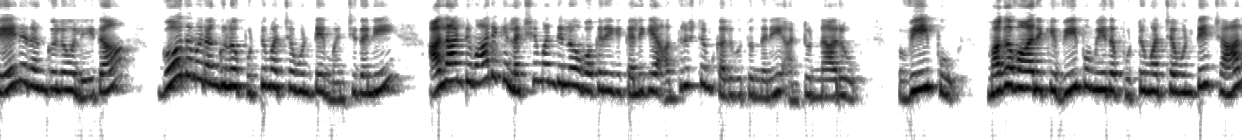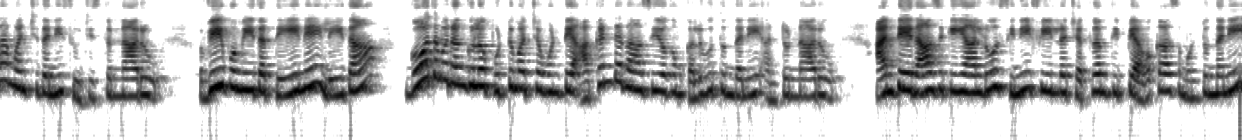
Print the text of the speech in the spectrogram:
తేనె రంగులో లేదా గోధుమ రంగులో పుట్టుమచ్చ ఉంటే మంచిదని అలాంటి వారికి లక్ష మందిలో ఒకరికి కలిగే అదృష్టం కలుగుతుందని అంటున్నారు. వీపు మగవారికి వీపు మీద పుట్టుమచ్చ ఉంటే చాలా మంచిదని సూచిస్తున్నారు. వీపు మీద తేనె లేదా గోధుమ రంగులో పుట్టుమచ్చ ఉంటే అఖండ రాజయోగం కలుగుతుందని అంటున్నారు. అంటే రాజకీయాల్లో సినీ ఫీల్డ్లో చక్రం తిప్పే అవకాశం ఉంటుందని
